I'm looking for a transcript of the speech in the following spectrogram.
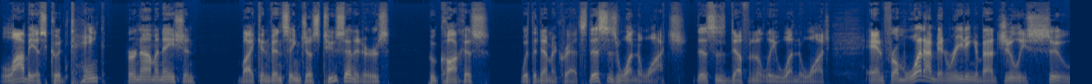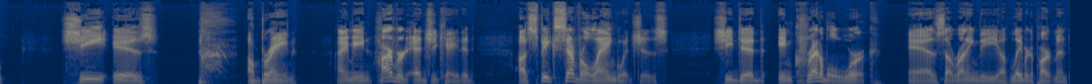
lobbyists could tank her nomination by convincing just two senators who caucus with the Democrats. This is one to watch. This is definitely one to watch. And from what I've been reading about Julie Su, she is a brain. I mean, Harvard educated, uh, speaks several languages. She did incredible work as uh, running the uh, labor department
